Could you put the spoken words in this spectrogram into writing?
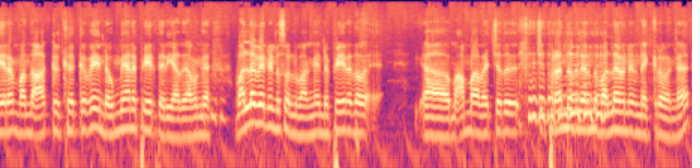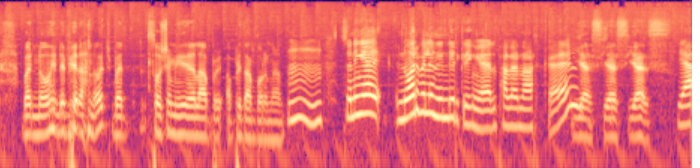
நேரம் வந்து ஆட்கள் கேட்கவே இந்த உண்மையான பேர் தெரியாது. அவங்க வல்லவன் என்று சொல்லுவாங்க. இந்த பேர் ஏதோ அம்மா வச்சது பிறந்ததுல இருந்து வல்லவன் நினைக்கிறவங்க. பட் நோ இந்த பேர் அனோஜ். பட் சோஷியல் மீடியாவில் அப்படி அப்படி தான் போகிறேன் நான். ம் ஸோ நீங்கள் நோர்வேல நின்று இருக்கிறீங்க பல நாட்கள். எஸ் எஸ் எஸ் யா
